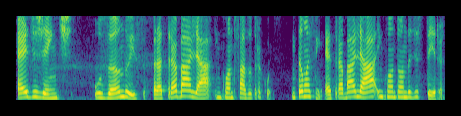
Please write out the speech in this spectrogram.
é de gente usando isso para trabalhar enquanto faz outra coisa. Então, assim, é trabalhar enquanto anda de esteira,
